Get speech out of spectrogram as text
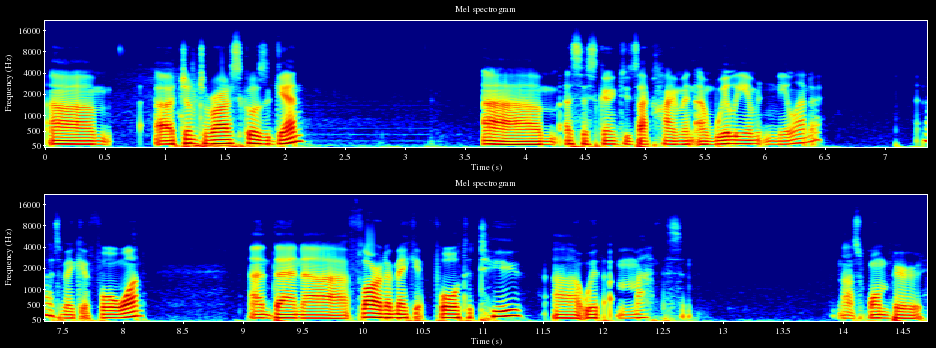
Um, uh, John Tavares scores again. Um, assist going to Zach Hyman and William Nylander. uh, to make it 4 1. And then uh, Florida make it 4 to 2 uh, with Matheson. And that's one period.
